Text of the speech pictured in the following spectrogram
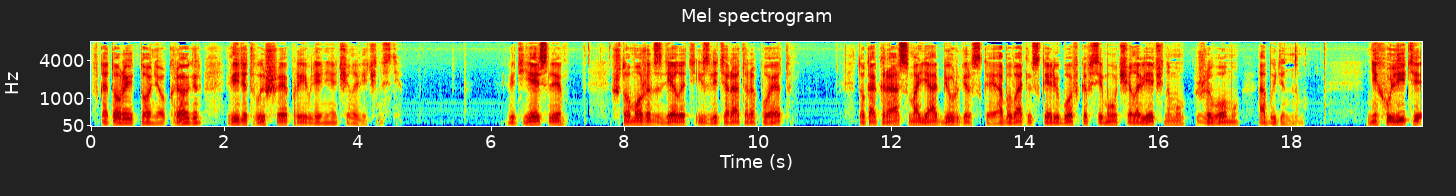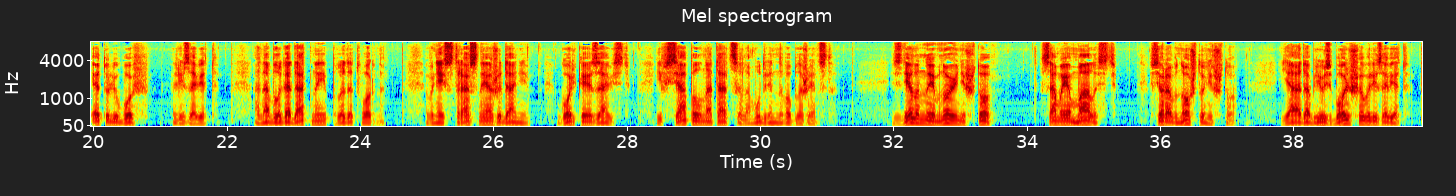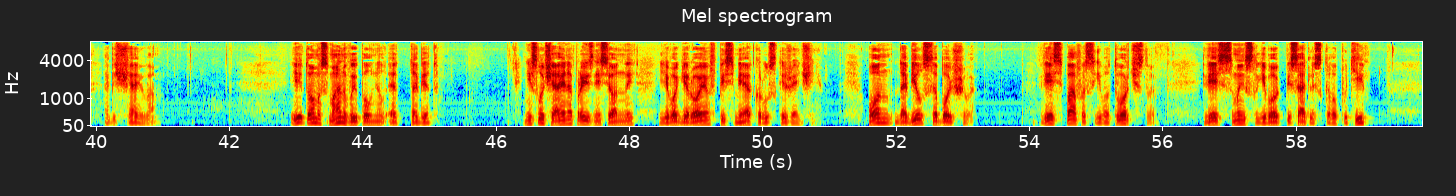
в которой Тонио Крёгер видит высшее проявление человечности. Ведь если что может сделать из литератора поэт, то как раз моя бюргерская, обывательская любовь ко всему человечному, живому, обыденному. Не хулите эту любовь, Лизавета. Она благодатна и плодотворна. В ней страстные ожидания, горькая зависть и вся полнота целомудренного блаженства. Сделанное мною ничто, самая малость, все равно, что ничто. Я добьюсь большего, Лизавет, обещаю вам. И Томас Манн выполнил этот обет, не случайно произнесенный его героем в письме к русской женщине. Он добился большего. Весь пафос его творчества — весь смысл его писательского пути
